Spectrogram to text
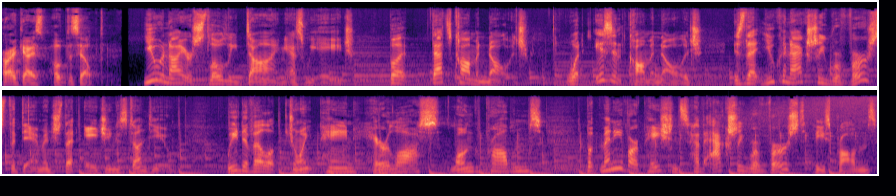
All right, guys, hope this helped. You and I are slowly dying as we age, but that's common knowledge. What isn't common knowledge is that you can actually reverse the damage that aging has done to you. We develop joint pain, hair loss, lung problems, but many of our patients have actually reversed these problems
